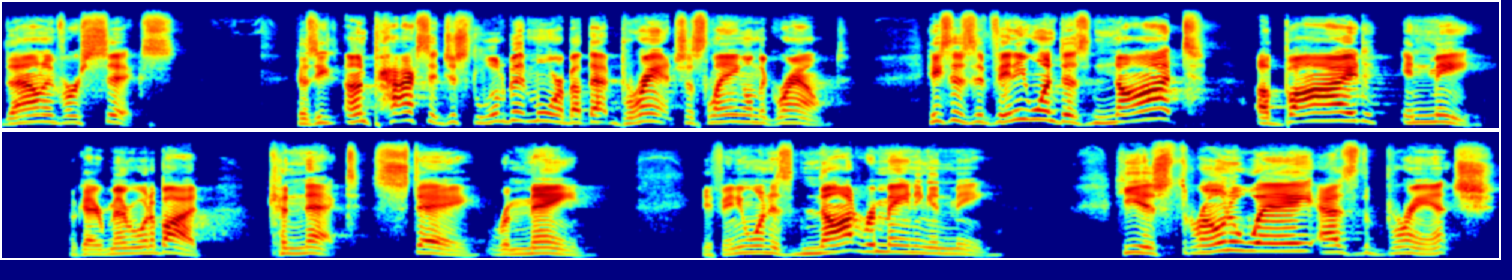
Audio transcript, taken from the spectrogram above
down in verse 6 because he unpacks it just a little bit more about that branch that's laying on the ground. He says, If anyone does not abide in me, okay, remember what abide? Connect, stay, remain. If anyone is not remaining in me, he is thrown away as the branch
